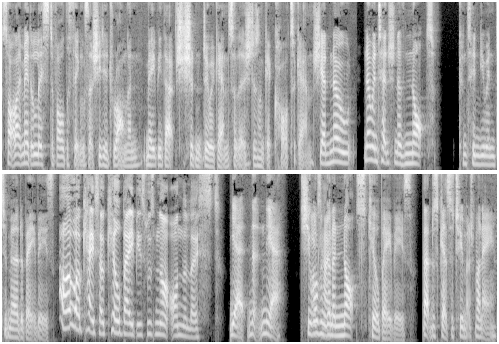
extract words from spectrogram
sort of like made a list of all the things that she did wrong and maybe that she shouldn't do again so that she doesn't get caught again. She had no no intention of not continuing to murder babies. Oh, okay. So kill babies was not on the list. Yeah, n- yeah. She wasn't Okay. going to not kill babies. That just gets her too much money.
